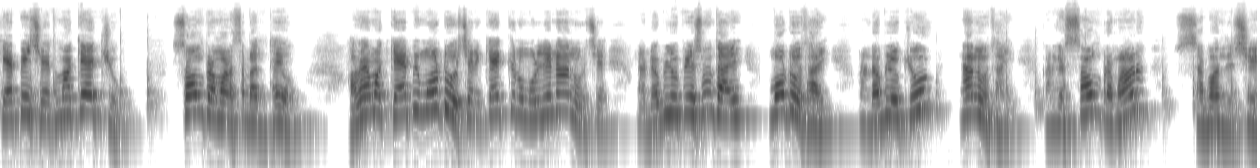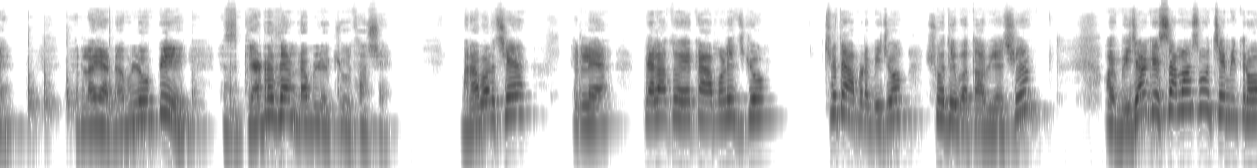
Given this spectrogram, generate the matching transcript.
કેપી છેદમાં કે ક્યુ સમપ્રમાણ સંબંધ થયો. હવે આમાં કેપી મોટું છે અને કે ક્યુનું મૂલ્ય નાનું છે. અને ડબલ્યુ પી શું થાય? મોટું થાય. અને ડબલ્યુ ક્યુ નાનું થાય, કારણ કે સમપ્રમાણ સંબંધ છે. એટલે અહીંયા W P is greater than W Q થશે. બરાબર છે? એટલે પહેલાં તો એક આ મળી જ ગયો. છતાં આપણે બીજો શોધી બતાવીએ છીએ. હવે બીજા કિસ્સામાં શું છે મિત્રો?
